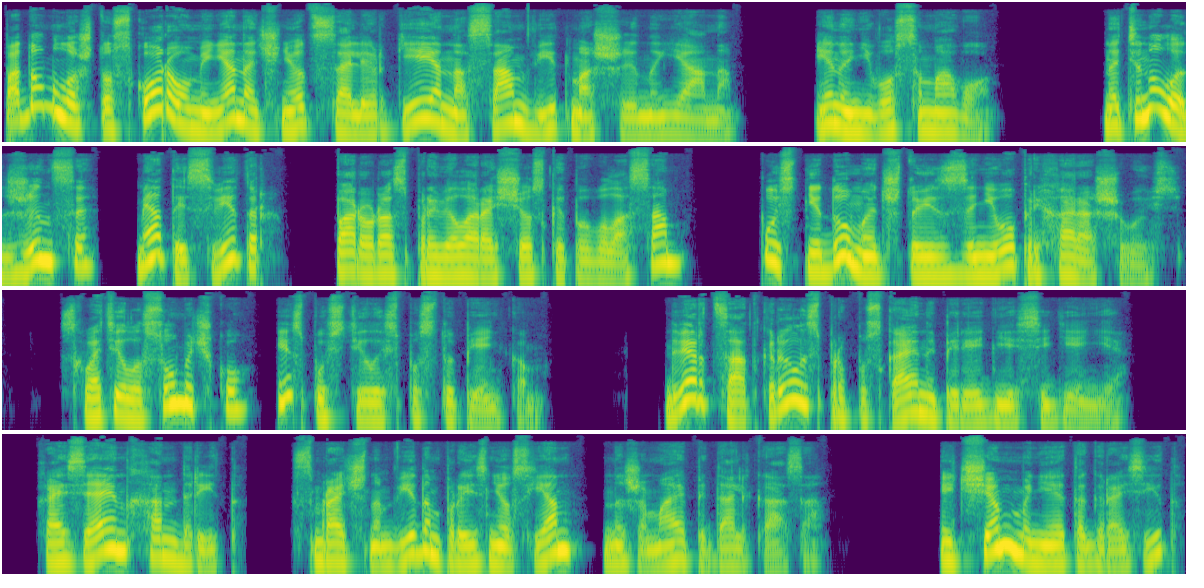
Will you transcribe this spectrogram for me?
подумала, что скоро у меня начнется аллергия на сам вид машины Яна и на него самого. Натянула джинсы, мятый свитер, пару раз провела расческой по волосам, пусть не думает, что из-за него прихорашиваюсь. Схватила сумочку и спустилась по ступенькам. Дверца открылась, пропуская на переднее сиденье. «Хозяин хандрит», — с мрачным видом произнес Ян, нажимая педаль газа. «И чем мне это грозит?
